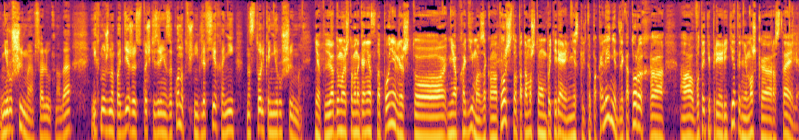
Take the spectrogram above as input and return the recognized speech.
нерушимые абсолютно, да, их нужно поддерживать с точки зрения закона, потому что не для всех они настолько нерушимы. Нет, я думаю, что мы наконец-то поняли, что необходимо законотворчество, потому что мы потеряли несколько поколений, для которых а, а, вот эти приоритеты немножко растаяли.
